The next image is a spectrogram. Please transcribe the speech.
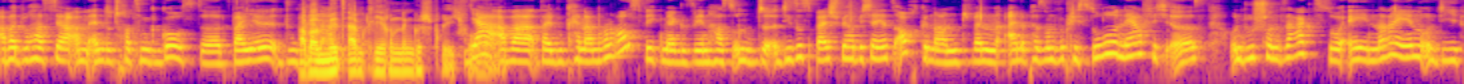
Aber du hast ja am Ende trotzdem geghostet, weil du aber mit einem klärenden Gespräch vorher. Ja, aber weil du keinen anderen Ausweg mehr gesehen hast. Und äh, dieses Beispiel habe ich ja jetzt auch genannt. Wenn eine Person wirklich so nervig ist und du schon sagst so, ey, nein, und die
